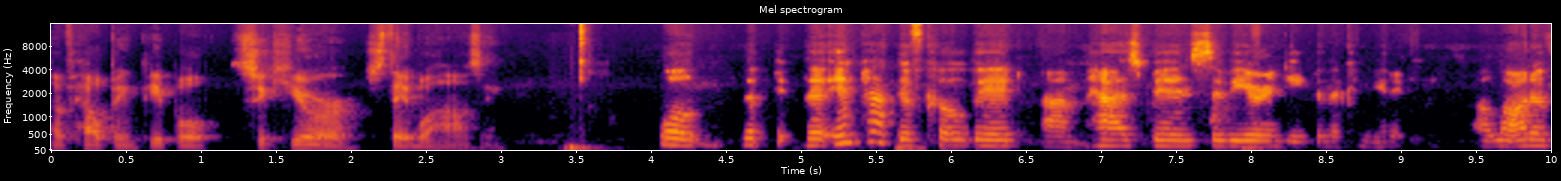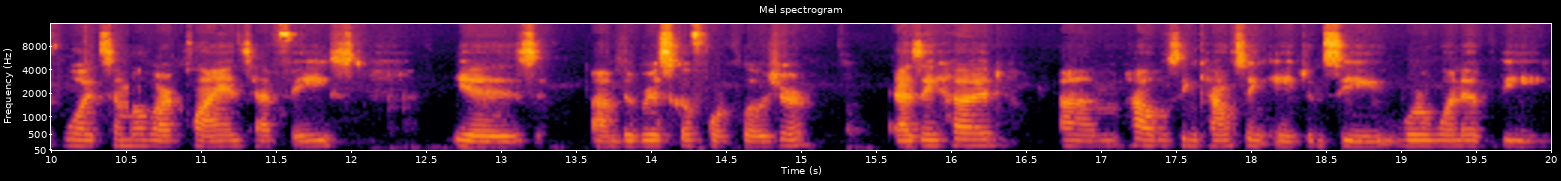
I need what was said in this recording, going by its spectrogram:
of helping people secure stable housing? Well, the, the impact of COVID um, has been severe and deep in the community. A lot of what some of our clients have faced is um, the risk of foreclosure. As a HUD um, housing counseling agency, we're one of the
